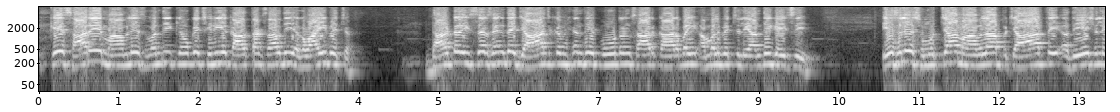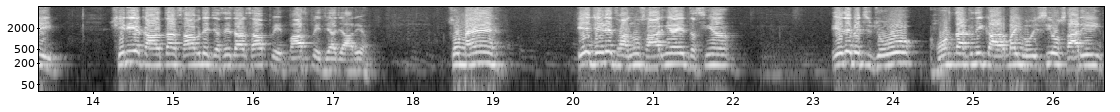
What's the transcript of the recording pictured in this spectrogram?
ਕਿ ਸਾਰੇ ਮਾਮਲੇ ਸੰਬੰਧੀ, ਕਿਉਂਕਿ ਸ੍ਰੀ ਅਕਾਲ ਤਖਤ ਸਾਹਿਬ ਦੀ ਅਗਵਾਈ ਵਿੱਚ ਡਾਕਟਰ ਈਸਰ ਸਿੰਘ ਦੇ ਜਾਂਚ ਕਮਿਸ਼ਨ ਦੀ ਰਿਪੋਰਟ ਅਨੁਸਾਰ ਕਾਰਵਾਈ ਅਮਲ ਵਿੱਚ ਲਿਆਂਦੀ ਗਈ ਸੀ। ਇਸ ਲਈ ਸਮੁੱਚਾ ਮਾਮਲਾ, ਵਿਚਾਰ ਤੇ ਆਦੇਸ਼ ਲਈ ਸ੍ਰੀ ਅਕਾਲ ਤਖਤ ਸਾਹਿਬ ਦੇ ਜਥੇਦਾਰ ਸਾਹਿਬ ਪਾਸ ਭੇਜਿਆ ਜਾ ਰਿਹਾ। ਸੋ ਮੈਂ ਇਹ ਜਿਹੜੇ ਤੁਹਾਨੂੰ ਸਾਰੀਆਂ ਇਹ ਦਸੀਆਂ, ਇਹਦੇ ਵਿੱਚ ਜੋ ਹੁਣ ਤੱਕ ਦੀ ਕਾਰਵਾਈ ਹੋਈ ਸੀ, ਉਹ ਸਾਰੀ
